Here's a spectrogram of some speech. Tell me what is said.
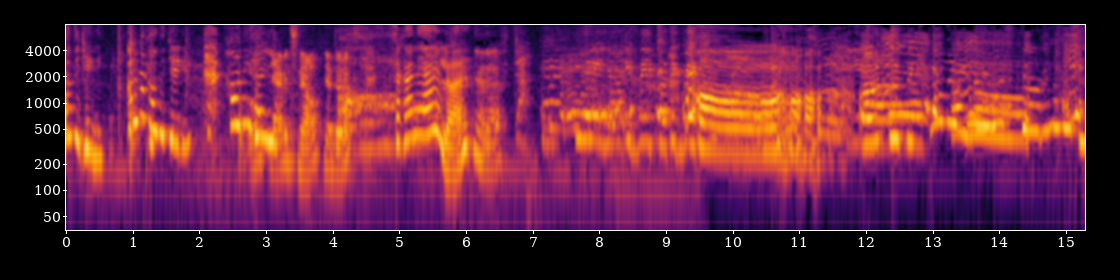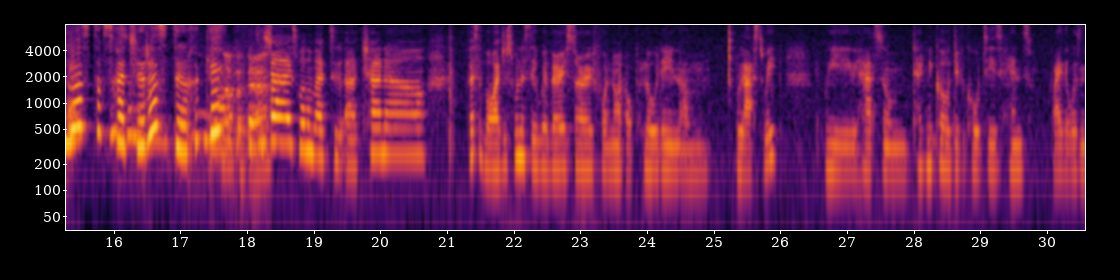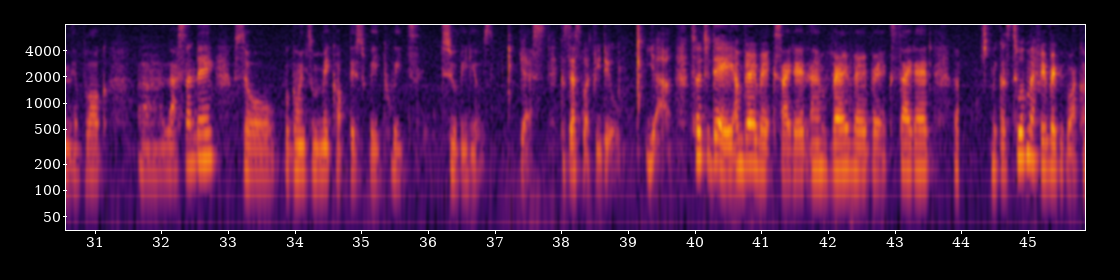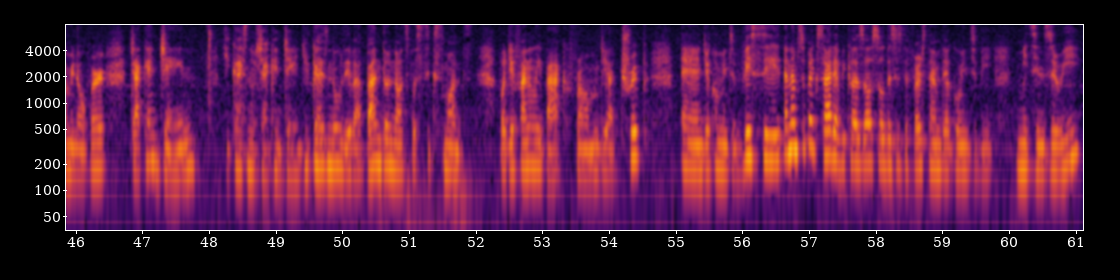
tante Jenny. Kom naar tante Jenny. Ga niet Oh, huilen. jij bent snel. Jij durft. Ze gaan niet huilen hoor. Durft. Nee, ja, ik weet het. Ik weet het. Oh. Oh, Tuti. Rustig schatje, rustig, oké? Snap het, hè? guys welcome back to our channel first of all i just want to say we're very sorry for not uploading um last week we had some technical difficulties hence why there wasn't a vlog uh, last sunday. So we're going to make up this week with two videos. Yes because that's what we do. Yeah. So today i'm very very excited. I'm very very very excited because two of my favorite people are coming over jack and jane you guys know jack and jane you guys know they've abandoned us for six months but they're finally back from their trip and they're coming to visit and i'm super excited because also this is the first time they're going to be meeting zuri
